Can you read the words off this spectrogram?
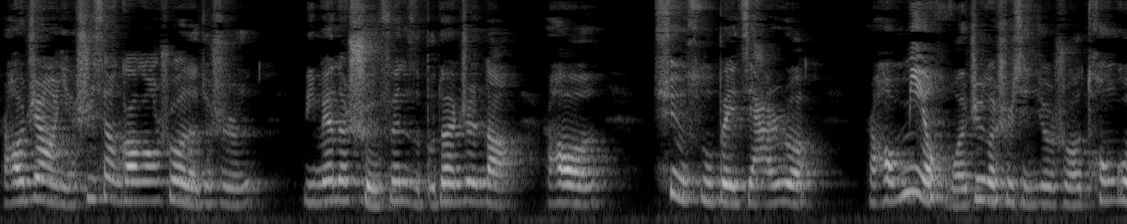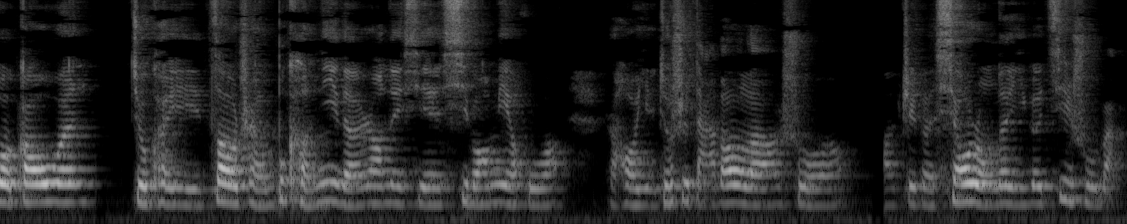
然后这样也是像刚刚说的，就是里面的水分子不断震荡，然后迅速被加热，然后灭活这个事情，就是说通过高温就可以造成不可逆的让那些细胞灭活，然后也就是达到了说啊这个消融的一个技术吧。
